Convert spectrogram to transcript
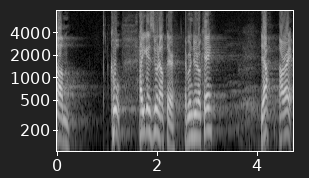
Um, cool. How you guys doing out there? Everyone doing okay? Yeah? All right.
